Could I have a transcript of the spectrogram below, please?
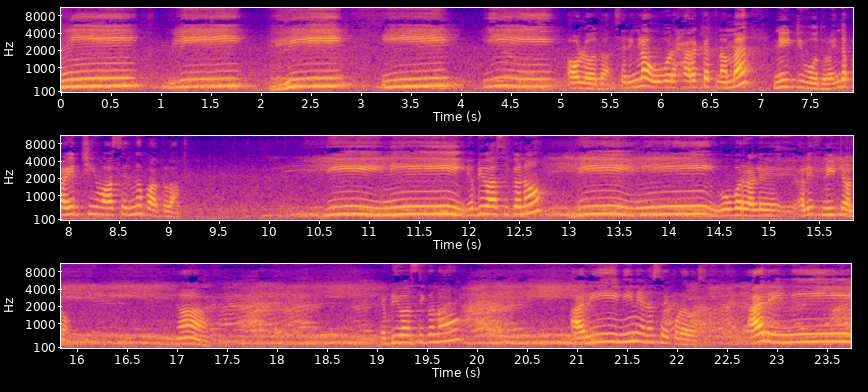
நீ வி ஹி ஈ ஈ அவ்வளோதான் சரிங்களா? ஒவ்வொரு ஹரக்கத் நம்ம நீட்டி ஓதுறோம். இந்த பயிற்சியும் வாசிருங்க பார்க்கலாம். டி நீ. எப்படி வாசிக்கணும்? தீ நீ. ஒவ்வொரு அலி அலிஃப் நீட்டணும். ஆ. எப்படி வாசிக்கணும்? அரினின்னு என்ன செய்யக்கூடாது? அரினி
